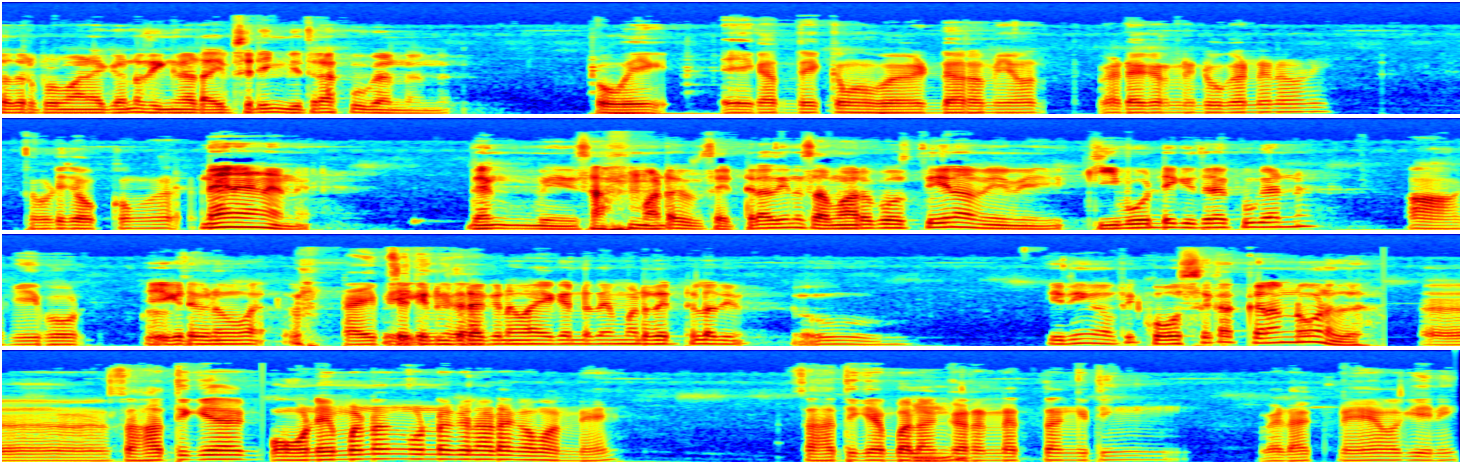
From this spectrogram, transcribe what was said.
අතර ප්‍රමාණ කරන සිංහ ටයිප්සිටින් විතරක් ගන්න ඔේ ඒකත් එක්කම වර්ඩ් ධරමයොත් වැඩ කරනටු ගන්න නවනේ තොටි චොක්කොම නෑනෑනෑ දැන් මේ සම්මට සෙට්ටල දින සමහර කෝස්තියන මේ මේ කීබෝඩ් එක ඉතරක්කු ගන්න කීබෝඩ් ඒකට වෙනවා. ටයිප් විතරගෙනවා ඒකට දෙමට දෙට්ටලද ඉතින් අපි කෝස්ස එකක් කරන්න ඕනද? සහතිකයක් ඕනෙමනං ඔන්න කලාට කමන්නේ. සහතිකයක් බලන් කරන්න ඇත්තන් ඉතින් වැඩක් නෑ වගේනි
